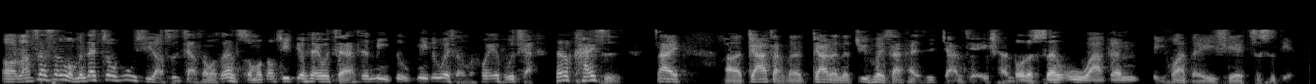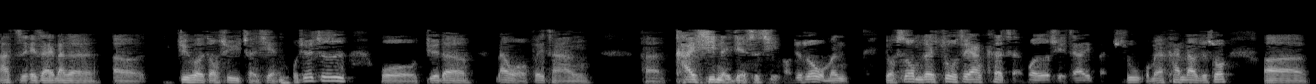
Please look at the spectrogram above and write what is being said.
哦，老师那时候我们在做复习，老师讲什么，让什么东西丢下来会起来是密度，密度为什么会浮起来？他就开始在呃家长的家人的聚会上开始去讲解一些很多的生物啊跟理化的一些知识点，他直接在那个呃聚会中去呈现。我觉得就是我觉得让我非常呃开心的一件事情哦，就是说我们有时候我们在做这样课程或者说写这样一本书，我们要看到就是说呃。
